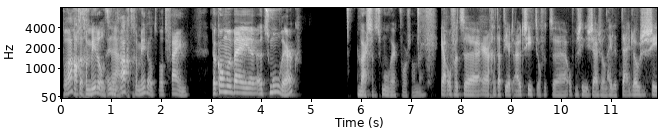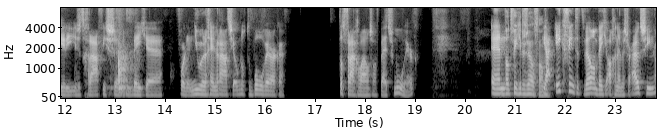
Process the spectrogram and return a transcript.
prachtig. 8 gemiddeld. Een ja. 8 gemiddeld, wat fijn. Dan komen we bij eh, het smoelwerk. Waar staat het smoelwerk voor, Sander? Ja, of het eh, er gedateerd uitziet, of, het, eh, of misschien is het juist wel een hele tijdloze serie. Is het grafisch een beetje voor de nieuwere generatie ook nog te bolwerken? Dat vragen we ons af bij het smoelwerk. En Wat vind je er zelf van? ja, ik vind het wel een beetje aggenebbes eruit zien. We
